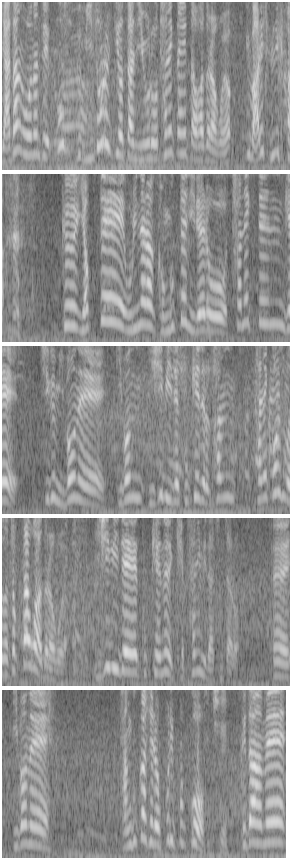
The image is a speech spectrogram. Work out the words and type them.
야당 의원한테 웃, 그 미소를 띄었다는 이유로 탄핵당했다고 하더라고요. 이게 말이 됩니까? 그 역대 우리나라 건국된 이래로 탄핵된 게 지금 이번에 이번 22대 국회 들어 산 탄핵 건수보다 적다고 하더라고요. 22대 국회는 개판입니다, 진짜로. 예, 이번에 반국가 세력 뿌리 뽑고. 그 다음에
